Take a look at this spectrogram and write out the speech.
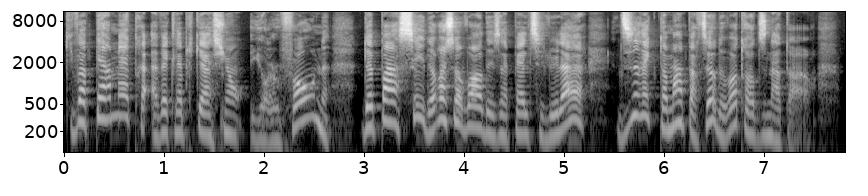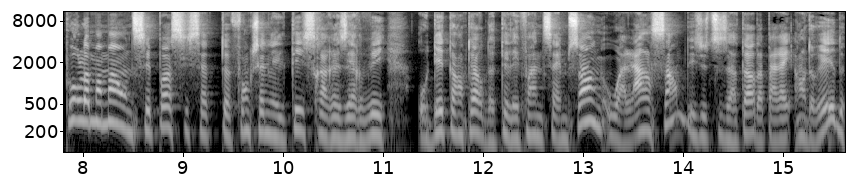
qui va permettre avec l'application Your Phone de passer, de recevoir des appels cellulaires directement à partir de votre ordinateur. Pour le moment, on ne sait pas si cette fonctionnalité sera réservée aux détenteurs de téléphones Samsung ou à l'ensemble des utilisateurs d'appareils Android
